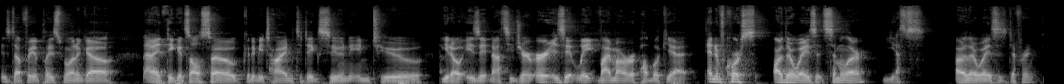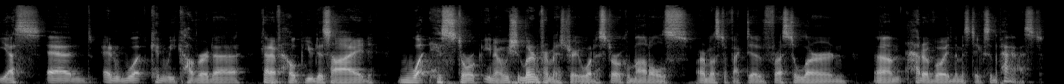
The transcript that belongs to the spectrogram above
is definitely a place we want to go. And I think it's also going to be time to dig soon into, you know, is it Nazi Germany or is it late Weimar Republic yet? And of course, are there ways it's similar? Yes. Are there ways it's different? Yes. And and what can we cover to kind of help you decide what historic, you know, we should learn from history, what historical models are most effective for us to learn um, how to avoid the mistakes of the past.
